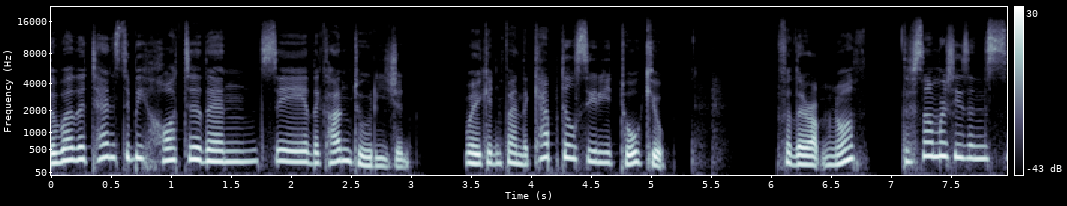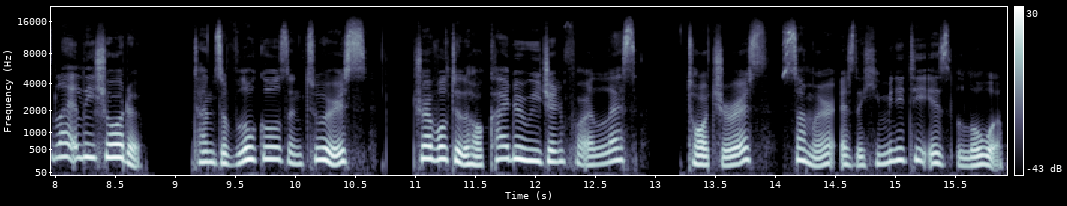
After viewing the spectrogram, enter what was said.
the weather tends to be hotter than, say, the Kanto region, where you can find the capital city, Tokyo. Further up north, the summer season is slightly shorter. Tons of locals and tourists travel to the Hokkaido region for a less torturous summer as the humidity is lower.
